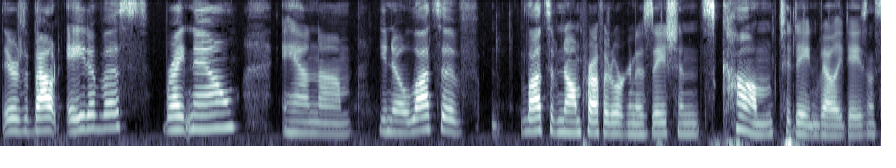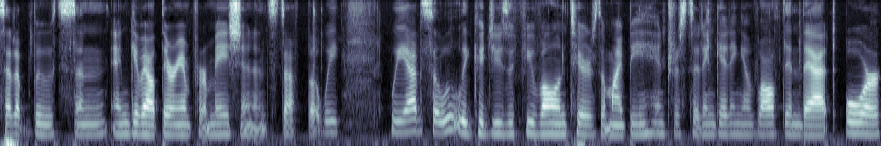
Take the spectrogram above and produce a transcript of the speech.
There's about eight of us right now, and um, you know, lots of lots of nonprofit organizations come to Dayton Valley Days and set up booths and, and give out their information and stuff. But we we absolutely could use a few volunteers that might be interested in getting involved in that or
